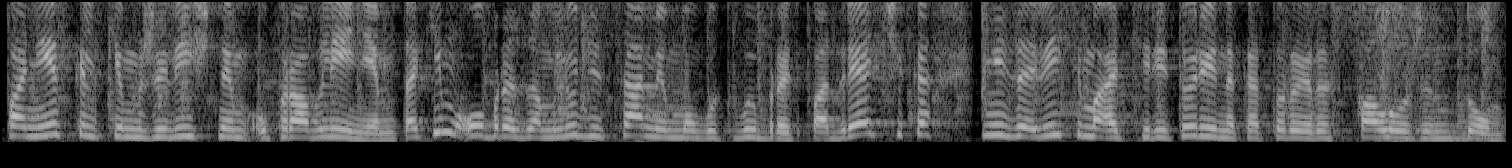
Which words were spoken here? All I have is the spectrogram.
по нескольким жилищным управлениям. Таким образом, люди сами могут выбрать подрядчика, независимо от территории, на которой расположен дом.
